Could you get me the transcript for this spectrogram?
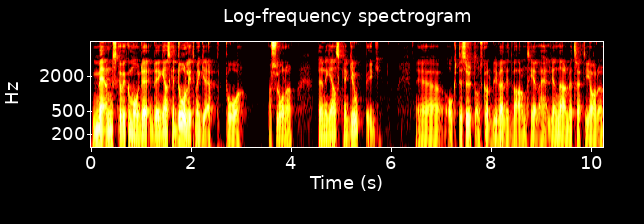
Men ska vi komma ihåg, det, det är ganska dåligt med grepp på Barcelona. Den är ganska gropig. Eh, och dessutom ska det bli väldigt varmt hela helgen, närmare 30 grader.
